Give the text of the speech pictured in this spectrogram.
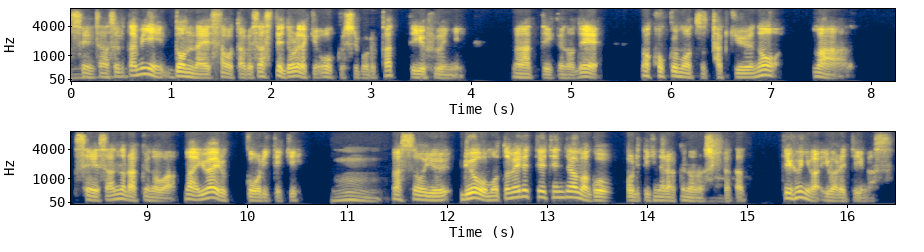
生産するためにどんな餌を食べさせてどれだけ多く絞るかっていう風にまあなっていくので、まあ、穀物多球の、まあ、生産の酪農は、まあ、いわゆる合理的。うん。まあ、そういう量を求めるっていう点では、まあ、合理的な酪農の仕方っていうふうには言われています。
